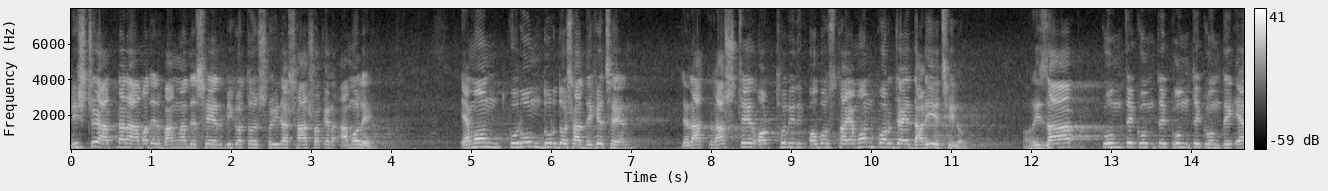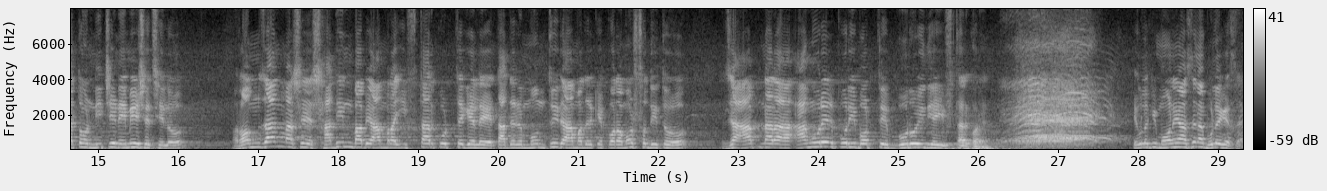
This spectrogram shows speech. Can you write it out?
নিশ্চয়ই আপনারা আমাদের বাংলাদেশের বিগত স্বৈরা শাসকের আমলে এমন করুণ দুর্দশা দেখেছেন যে রাষ্ট্রের অর্থনৈতিক অবস্থা এমন পর্যায়ে দাঁড়িয়েছিল। রিজার্ভ কমতে কমতে কমতে কমতে এত নিচে নেমে এসেছিল। রমজান মাসে স্বাধীনভাবে আমরা ইফতার করতে গেলে তাদের মন্ত্রীরা আমাদেরকে পরামর্শ দিত যে আপনারা আঙুরের পরিবর্তে বড়ই দিয়ে ইফতার করেন। এগুলো কি মনে আছে না ভুলে গেছেন?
